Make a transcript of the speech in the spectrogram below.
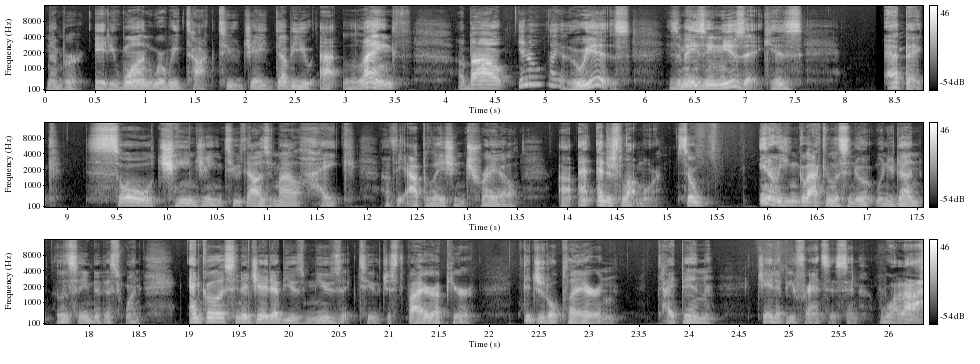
number 81, where we talked to JW at length about, you know, who he is, his amazing music, his epic, soul changing 2,000 mile hike of the Appalachian Trail, uh, and, and just a lot more. So, you know, you can go back and listen to it when you're done listening to this one. And go listen to JW's music too. Just fire up your digital player and type in JW Francis, and voila,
